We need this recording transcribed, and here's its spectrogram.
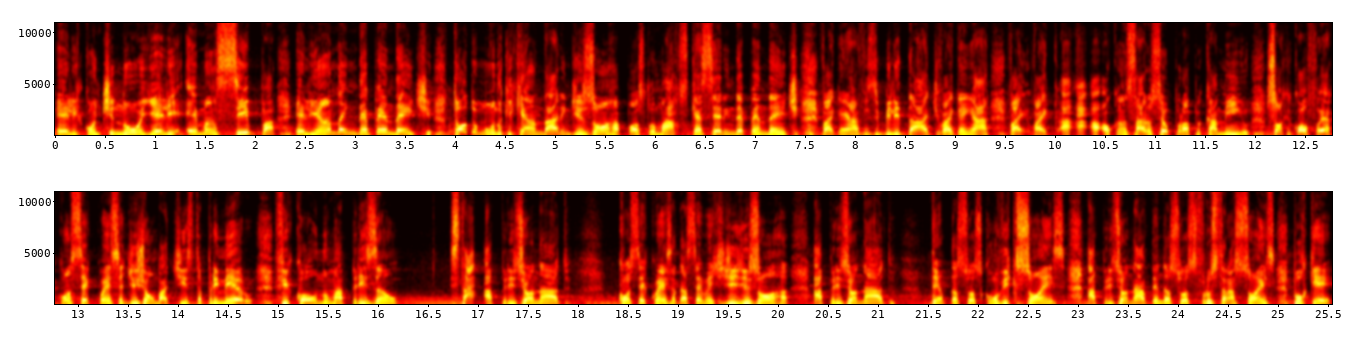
ele continua e ele emancipa, ele anda independente. Todo mundo que quer andar em desonra, apóstolo Marcos, quer ser independente, vai ganhar visibilidade, vai ganhar, vai, vai a, a, alcançar o seu próprio caminho. Só que qual foi a consequência de João Batista? Primeiro, ficou numa prisão, está aprisionado. Consequência da semente de desonra, aprisionado dentro das suas convicções, aprisionado dentro das suas frustrações. Porque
